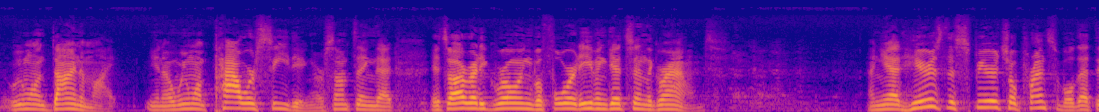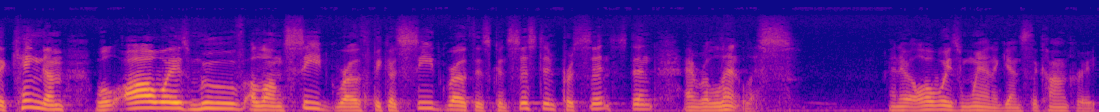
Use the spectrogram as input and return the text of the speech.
We want dynamite. You know, we want power seeding or something that it's already growing before it even gets in the ground. And yet, here's the spiritual principle that the kingdom will always move along seed growth because seed growth is consistent, persistent, and relentless. And it will always win against the concrete.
